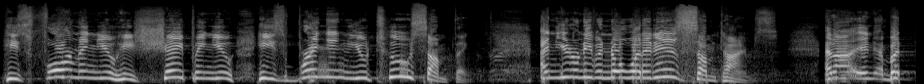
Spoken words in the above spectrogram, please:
he's forming you, He's shaping you, He's bringing you to something. And you don't even know what it is sometimes. And I, and, but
